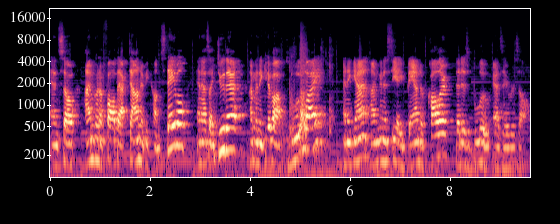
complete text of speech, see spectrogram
and so I'm going to fall back down to become stable. And as I do that, I'm going to give off blue light, and again, I'm going to see a band of color that is blue as a result.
